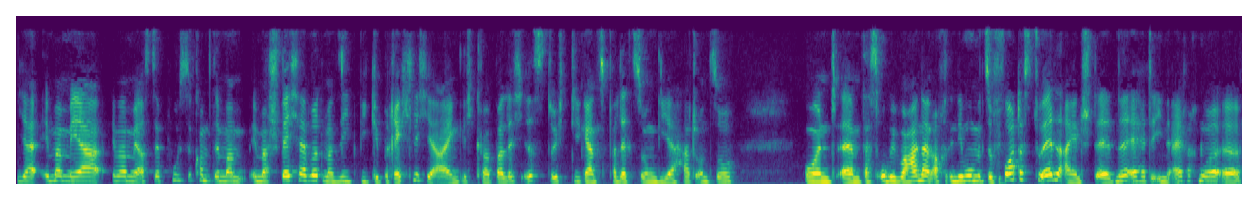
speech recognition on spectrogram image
ja immer mehr, immer mehr aus der Puste kommt, immer, immer schwächer wird. Man sieht, wie gebrechlich er eigentlich körperlich ist durch die ganzen Verletzungen, die er hat und so. Und ähm, dass Obi-Wan dann auch in dem Moment sofort das Duell einstellt, ne? Er hätte ihn einfach nur äh,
